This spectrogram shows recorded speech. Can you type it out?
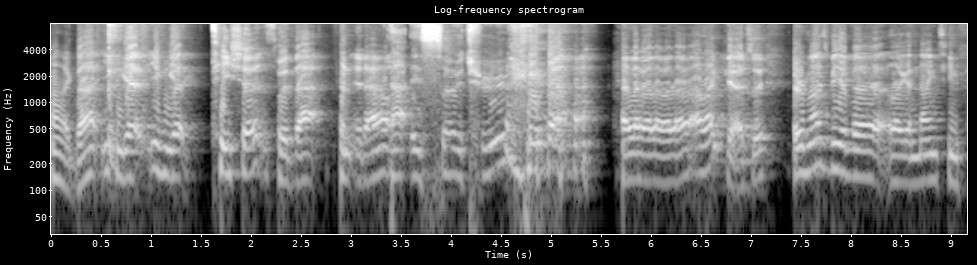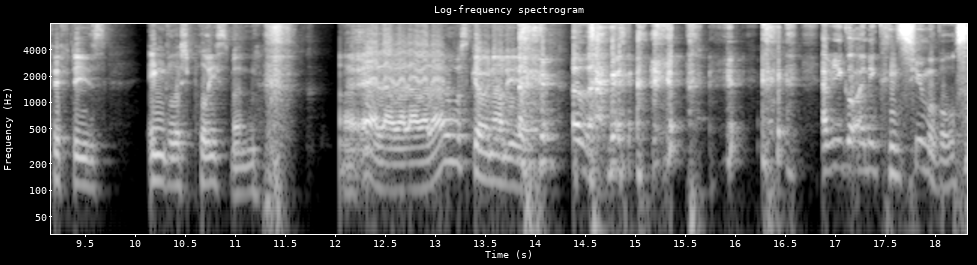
I like that. You can get you can get t-shirts with that printed out. that is so true. hello, hello, hello. I like it actually. It reminds me of a like a 1950s English policeman. Like, hello, hello, hello. What's going on here? Have you got any consumables?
